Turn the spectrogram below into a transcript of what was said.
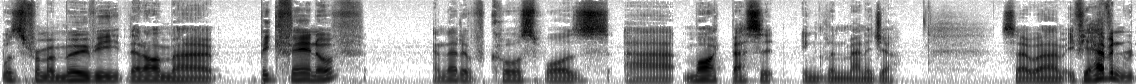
was from a movie that I'm a big fan of, and that, of course, was uh, Mike Bassett, England manager. So um, if you haven't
